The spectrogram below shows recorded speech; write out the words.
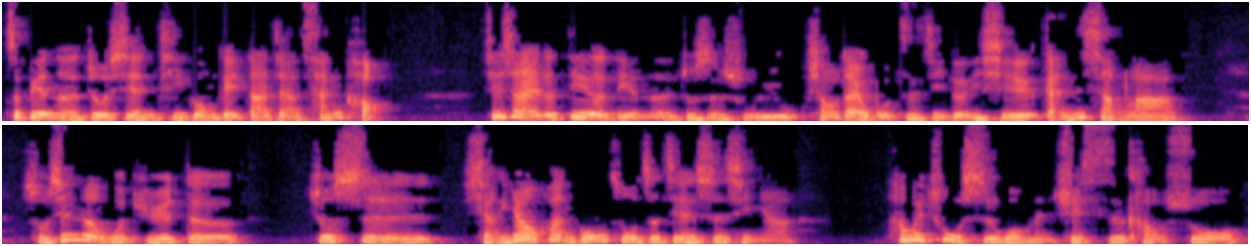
这边呢就先提供给大家参考。接下来的第二点呢，就是属于小戴我自己的一些感想啦。首先呢，我觉得就是想要换工作这件事情啊，它会促使我们去思考说。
